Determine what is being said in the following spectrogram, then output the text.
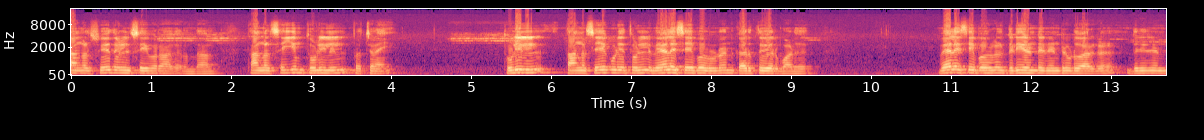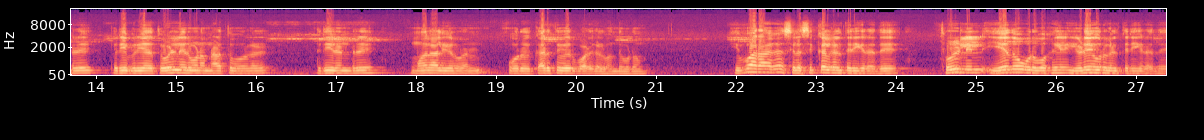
தாங்கள் சுயதொழில் செய்வராக இருந்தால் தாங்கள் செய்யும் தொழிலில் பிரச்சனை. தொழிலில் தாங்கள் செய்யக்கூடிய தொழில் வேலை செய்பவர்களுடன் கருத்து வேறுபாடு. வேலை செய்பவர்கள் திடீரென்று நின்று விடுவார்கள் திடீரென்று பெரிய பெரிய தொழில் நிறுவனம் நடத்துபவர்கள் திடீரென்று முதலாளிகளுடன் ஒரு கருத்து வேறுபாடுகள் வந்துவிடும். இவ்வாறாக சில சிக்கல்கள் தெரிகிறது. தொழிலில் ஏதோ ஒரு வகையில் இடையூறுகள் தெரிகிறது.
